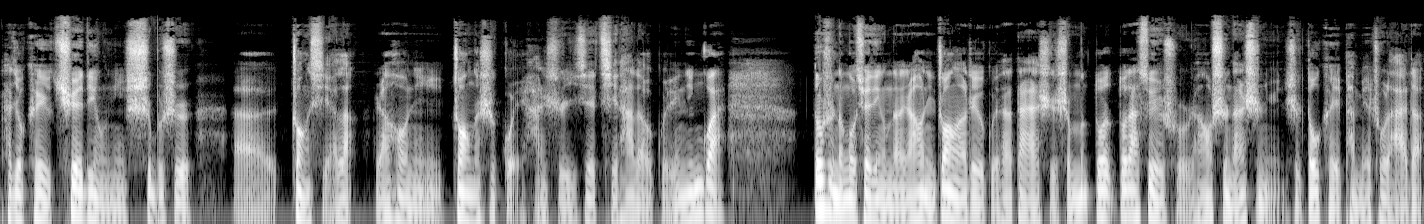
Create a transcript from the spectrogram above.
它就可以确定你是不是呃撞邪了。然后你撞的是鬼还是一些其他的鬼灵精怪，都是能够确定的。然后你撞到这个鬼，它大概是什么多多大岁数，然后是男是女是都可以判别出来的。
